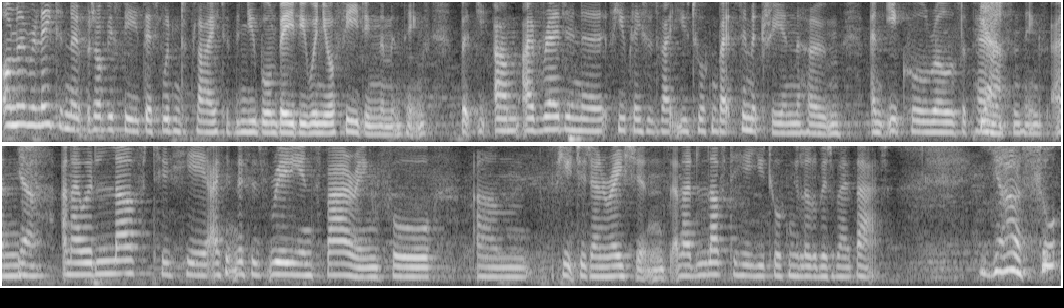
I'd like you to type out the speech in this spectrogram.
on a related note, but obviously this wouldn't apply to the newborn baby when you're feeding them and things. But um, I've read in a few places about you talking about symmetry in the home and equal roles of parents Yeah. and things. And Yeah. and I would love to hear. I think this is really inspiring for um, future generations, and I'd love to hear you talking a little bit about that. Yeah, so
